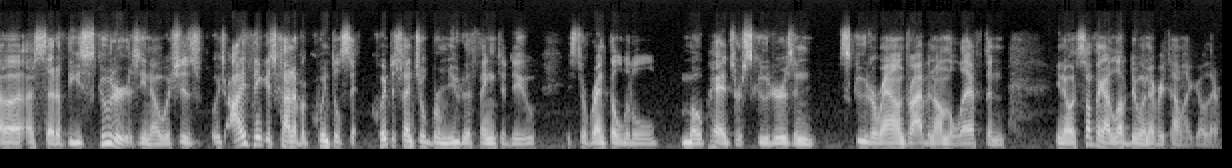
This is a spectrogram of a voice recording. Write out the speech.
uh, a set of these scooters, you know, which is which I think is kind of a quintessential Bermuda thing to do is to rent the little mopeds or scooters and scoot around driving on the left, and you know, it's something I love doing every time I go there.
